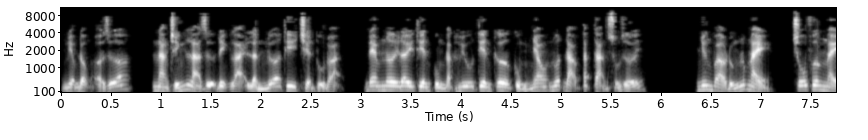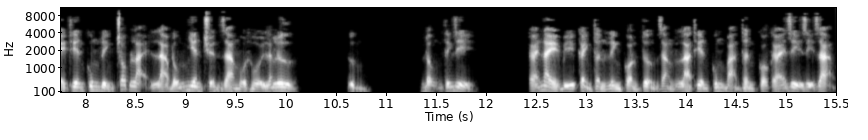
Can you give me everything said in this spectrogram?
Niệm động ở giữa, nàng chính là dự định lại lần nữa thi triển thủ đoạn đem nơi đây thiên cung đặc hữu tiên cơ cùng nhau nuốt đạo tắc tản xuống dưới. Nhưng vào đúng lúc này, chỗ phương này thiên cung đỉnh chóp lại là bỗng nhiên chuyển ra một hồi lắc lư. Ừng động tính gì? Cái này bí cảnh thần linh còn tưởng rằng là thiên cung bản thân có cái gì dị dạng,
